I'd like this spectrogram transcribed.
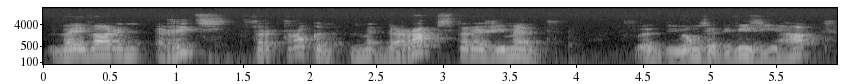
wij waren reeds vertrokken met de rapste regiment eh, die onze divisie had,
